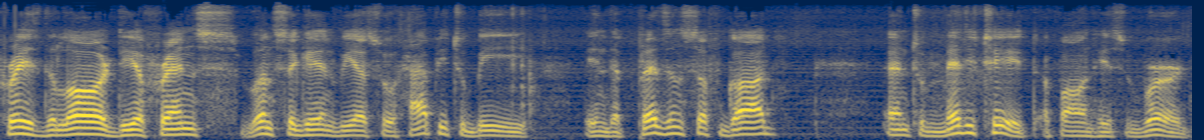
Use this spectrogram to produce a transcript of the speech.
Praise the Lord, dear friends. Once again, we are so happy to be in the presence of God and to meditate upon His Word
